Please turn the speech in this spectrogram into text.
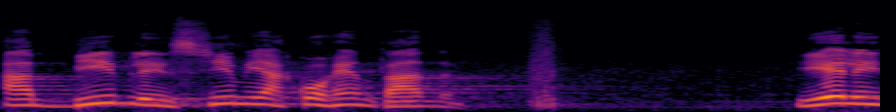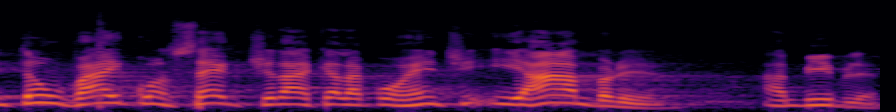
a Bíblia em cima e acorrentada. E ele então vai e consegue tirar aquela corrente e abre a Bíblia.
